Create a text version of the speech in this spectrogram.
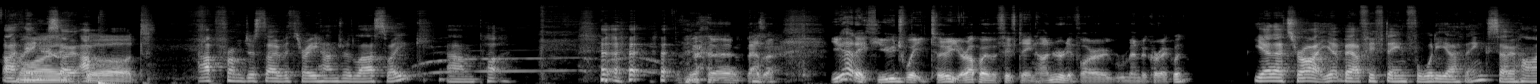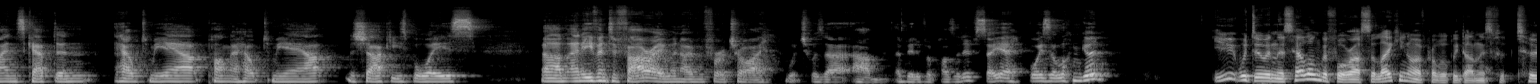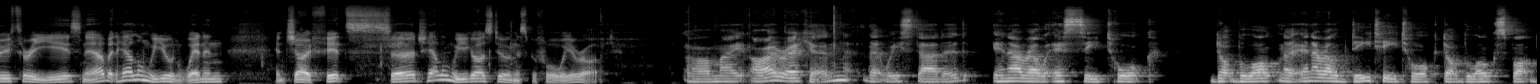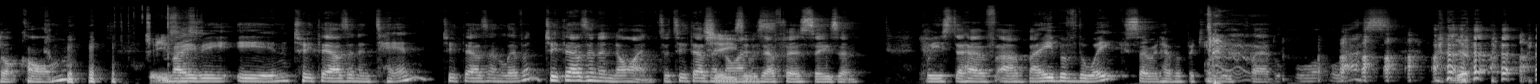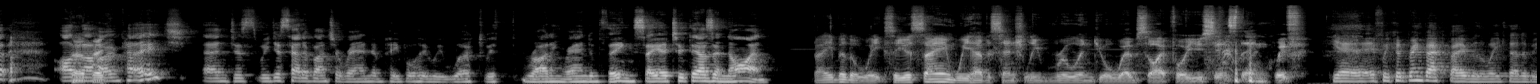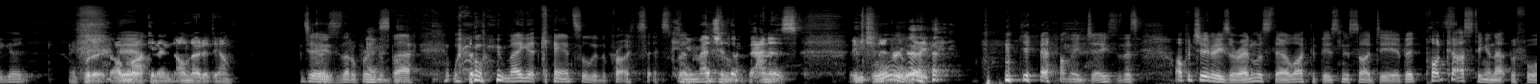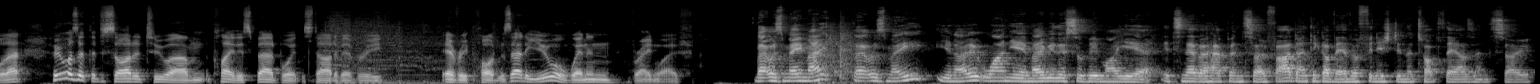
I think. My so up, God. up from just over 300 last week. Um, Bazza. You had a huge week too. You're up over 1500 if I remember correctly. yeah, that's right. Yeah, about 1540, I think. So Hynes, captain, helped me out. Ponga helped me out. The Sharkies boys. Um, and even Te Whare went over for a try, which was a, um, a bit of a positive. So, yeah, boys are looking good. You were doing this how long before us? So Lakey and I have probably done this for two, three years now. But how long were you and Wennon and Joe Fitz, Serge? How long were you guys doing this before we arrived? Oh, mate, I reckon that we started NRLSC Talk dot blog no nrldt talk dot blogspot.com Jesus. maybe in 2010 2011 2009 so 2009 was our first season. We used to have uh, babe of the week so we'd have a bikini clad lass on the homepage. And just we just had a bunch of random people who we worked with writing random things. So yeah 2009 Babe of the week. So you're saying we have essentially ruined your website for you since then? We've yeah if we could bring back babe of the week that'd be good I'll put it. I'll Yeah. mark it and I'll note it down. Jeez, that'll bring them back. Well, we may get cancelled in the process. Can you imagine the banners each and every week? yeah, I mean, Jesus, there's opportunities are endless there. I like the business idea, but podcasting and that before that, who was it that decided to um, play this bad boy at the start of every every pod? Was that a you or Wennon Brainwave? That was me, mate. That was me. You know, one year, maybe this will be my year. It's never happened so far. I don't think I've ever finished in the top thousand. So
